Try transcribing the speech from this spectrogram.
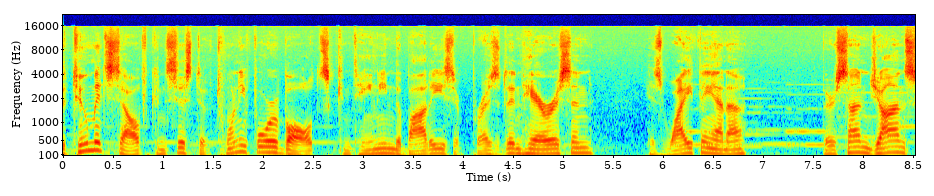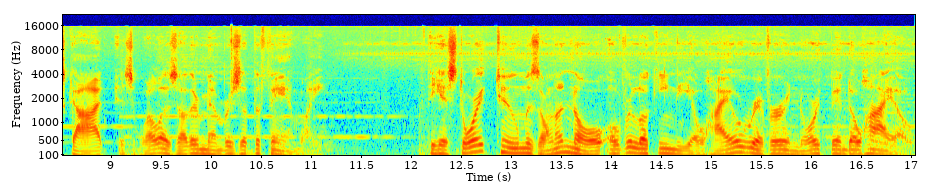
The tomb itself consists of 24 vaults containing the bodies of President Harrison, his wife Anna, their son John Scott, as well as other members of the family. The historic tomb is on a knoll overlooking the Ohio River in North Bend, Ohio.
